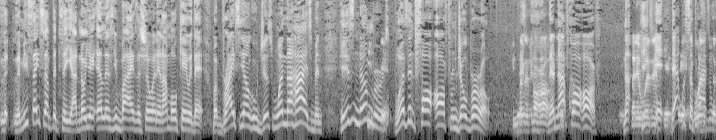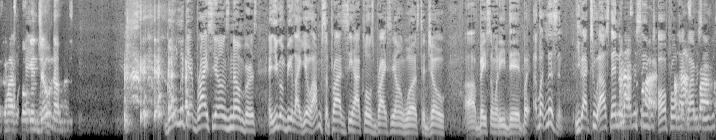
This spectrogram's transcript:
let, let, me say something to you. I know your LSU bias are showing, and I'm okay with that. But Bryce Young, who just won the Heisman, his numbers wasn't far off from Joe Burrow. He wasn't they, far off. They're not far off. Not, but it wasn't. It, it, that was surprising. Was The guys spoken Joe numbers. Go look at Bryce Young's numbers, and you're gonna be like, "Yo, I'm surprised to see how close Bryce Young was to Joe, uh, based on what he did." But but listen, you got two outstanding wide receivers, all pro like wide receivers.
